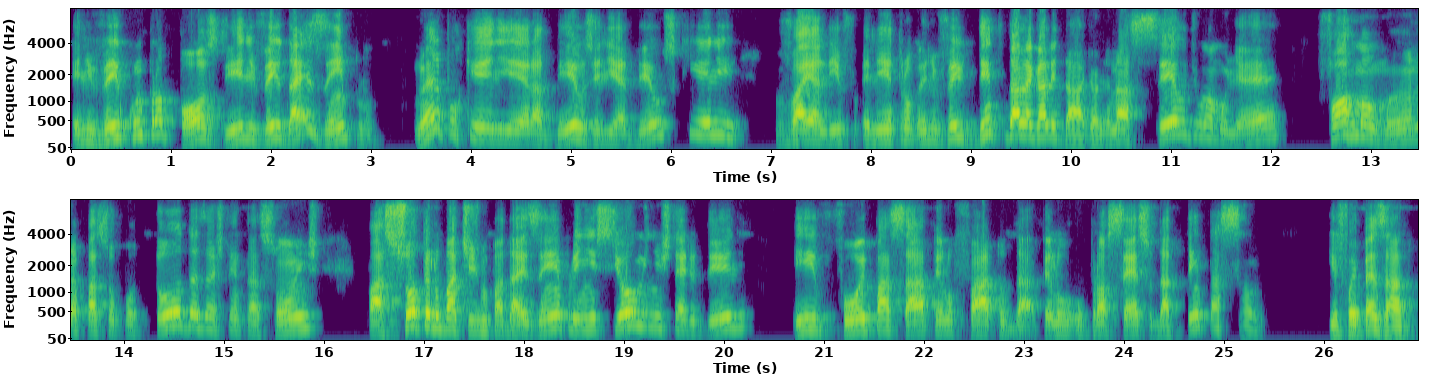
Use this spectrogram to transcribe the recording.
ele veio com um propósito e ele veio dar exemplo. Não era porque ele era Deus, ele é Deus que ele vai ali, ele entrou, ele veio dentro da legalidade, olha, nasceu de uma mulher, forma humana, passou por todas as tentações, passou pelo batismo para dar exemplo, iniciou o ministério dele e foi passar pelo fato da, pelo o processo da tentação e foi pesado.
